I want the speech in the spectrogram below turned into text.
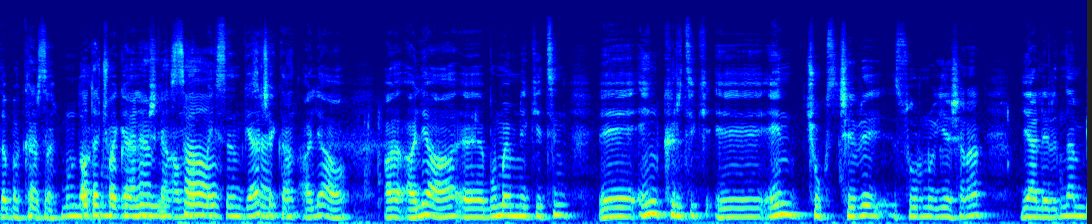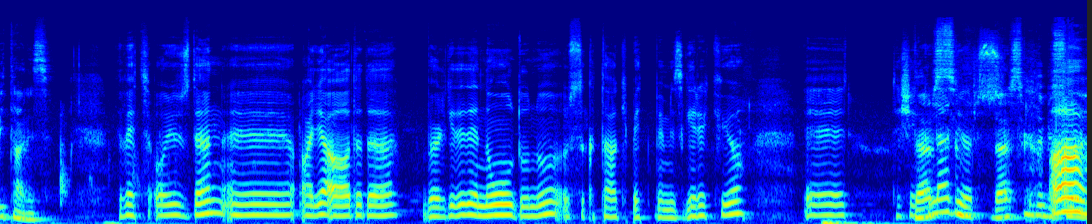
da bakarsak. Bunu da o da çok önemli. anlatmak Sağ istedim. Gerçekten zaten. Ali Ağa Ali Ağa e, bu memleketin e, en kritik, e, en çok çevre sorunu yaşanan yerlerinden bir tanesi. Evet o yüzden e, Ali Ağa'da da bölgede de ne olduğunu sıkı takip etmemiz gerekiyor. E, teşekkürler Dersim, diyoruz. Dersim'i de bir Aa,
